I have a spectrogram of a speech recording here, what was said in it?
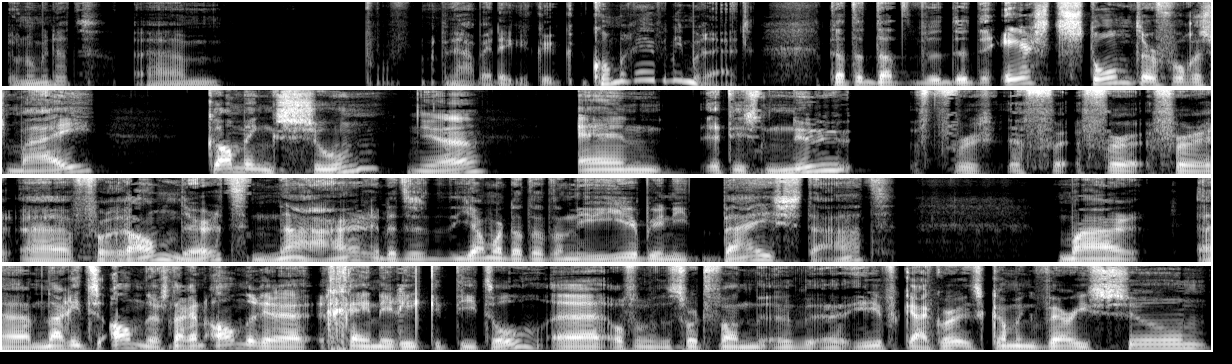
hoe noem je dat? Ehm, ja, weet ik, ik, kom er even niet meer uit. Dat, het- dat, de, de, eerst stond er volgens mij coming soon. Ja, En het is nu ver, ver, ver, ver- eh, veranderd naar, dat is jammer dat dat dan hier weer niet bij staat, maar eh, naar iets anders, naar een andere generieke titel. eh, of een soort van, eh, hier even kijken hoor, it's coming very soon.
